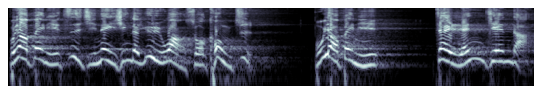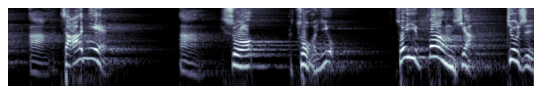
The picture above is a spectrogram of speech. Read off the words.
不要被你自己内心的欲望所控制，不要被你在人间的啊杂念啊所。左右，所以放下就是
